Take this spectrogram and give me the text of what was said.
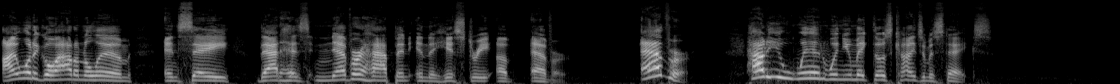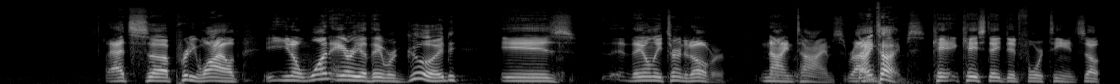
I want to go out on a limb and say that has never happened in the history of ever. Ever. How do you win when you make those kinds of mistakes? That's uh, pretty wild. You know, one area they were good is they only turned it over nine times, right? Nine times. K State did 14. So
